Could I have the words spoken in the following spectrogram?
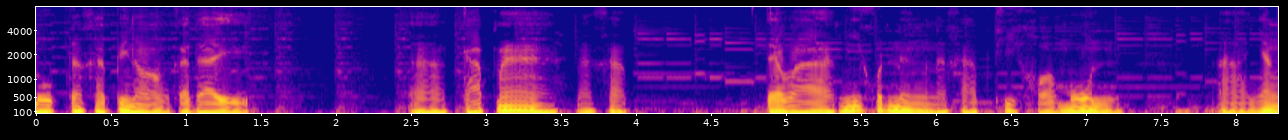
รุปนะครับพี่น้องก็ได้กลับมานะครับ แต่ว่ามีคนหนึ่งนะครับที่ขอมูลอ่ายัง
